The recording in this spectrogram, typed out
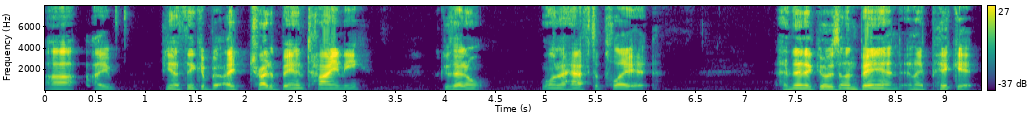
uh, I, you know, think about. I try to ban Tiny because I don't want to have to play it, and then it goes unbanned, and I pick it,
